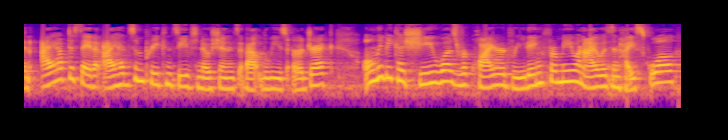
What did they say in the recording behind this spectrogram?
And I have to say that I had some preconceived notions about Louise Erdrich only because she was required reading for me when I was in high school.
